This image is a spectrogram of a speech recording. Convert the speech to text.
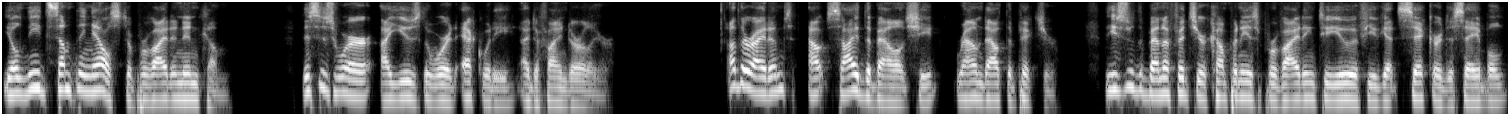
you'll need something else to provide an income. This is where I use the word equity I defined earlier. Other items outside the balance sheet round out the picture. These are the benefits your company is providing to you if you get sick or disabled,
